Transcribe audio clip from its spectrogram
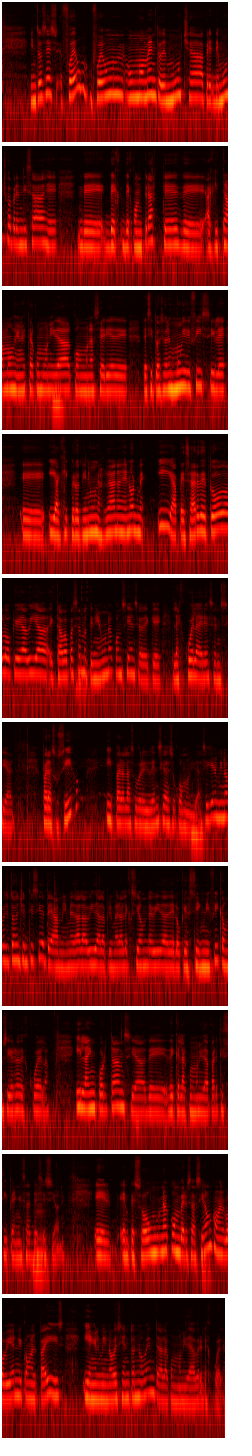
Entonces fue un, fue un, un, momento de, mucha, de mucho aprendizaje, de, de, contrastes, de aquí estamos en esta comunidad con una serie de, de situaciones muy difíciles, eh, y aquí, pero tienen unas ganas enormes y a pesar de todo lo que había estaba pasando tenían una conciencia de que la escuela era esencial para sus hijos y para la sobrevivencia de su comunidad. Así que en 1987 a mí me da la vida la primera lección de vida de lo que significa un cierre de escuela y la importancia de, que la comunidad participe en esas mm. decisiones. empezó una conversación con el gobierno y con el país y en el 1990 la comunidad abre la escuela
